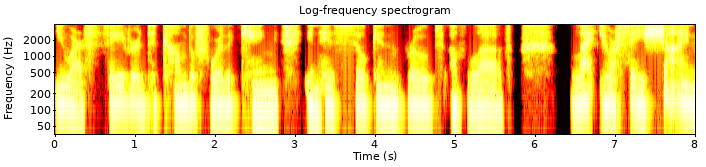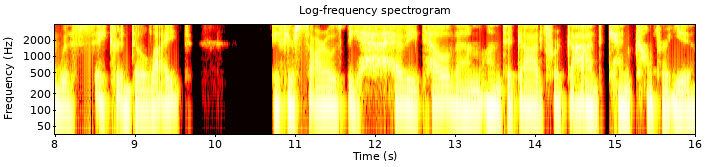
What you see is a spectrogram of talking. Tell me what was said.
you are favored to come before the king in his silken robes of love. Let your face shine with sacred delight. If your sorrows be heavy, tell them unto God, for God can comfort you.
